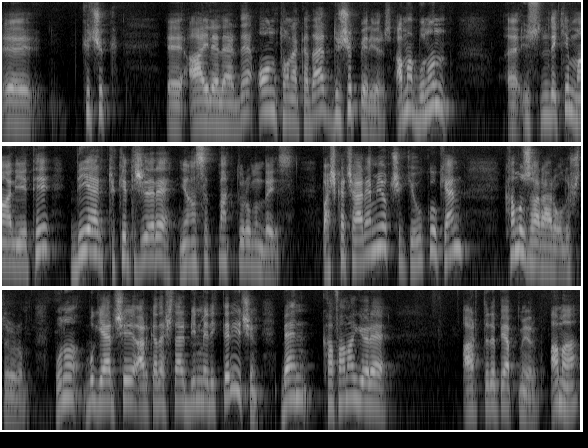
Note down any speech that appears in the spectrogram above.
e, küçük e, ailelerde 10 tona kadar düşük veriyoruz. Ama bunun e, üstündeki maliyeti diğer tüketicilere yansıtmak durumundayız. Başka çarem yok çünkü hukuken kamu zararı oluştururum. Bunu bu gerçeği arkadaşlar bilmedikleri için ben kafama göre arttırıp yapmıyorum. Ama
